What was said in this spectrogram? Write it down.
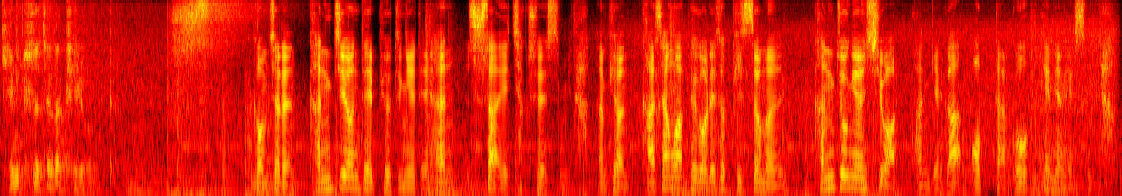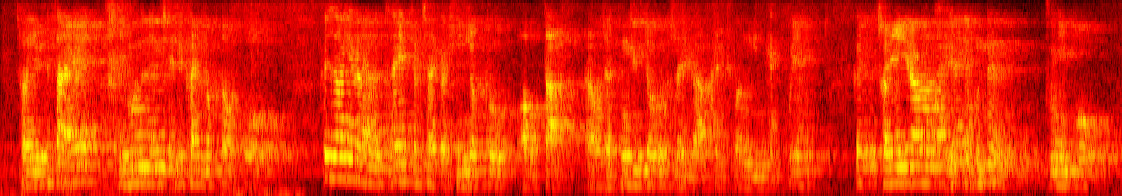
개미 투자자가 피해를 봅니다. 검찰은 강지현 대표 등에 대한 수사에 착수했습니다. 한편 가상화폐 거래소 빗썸은 강종현 씨와 관계가 없다고 해명했습니다. 저희 회사에 직원을 재직한 적도 없고 회장이라는 타이틀 저희가 준 적도 없다라고 저희 공식적으로 저희가 발표는 했고요. 그 저희랑 관련이 없는 분이고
